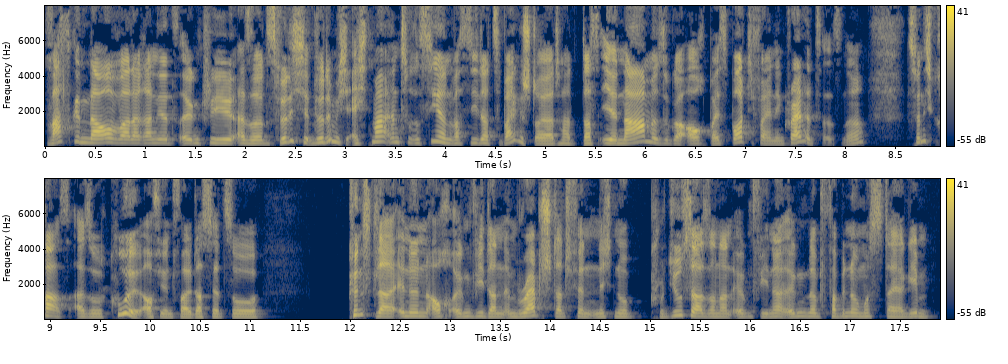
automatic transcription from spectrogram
was genau war daran jetzt irgendwie, also das würde ich, würde mich echt mal interessieren, was sie dazu beigesteuert hat, dass ihr Name sogar auch bei Spotify in den Credits ist, ne? Das finde ich krass, also cool auf jeden Fall, dass jetzt so KünstlerInnen auch irgendwie dann im Rap stattfinden, nicht nur Producer, sondern irgendwie, ne, irgendeine Verbindung muss es da ja geben.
